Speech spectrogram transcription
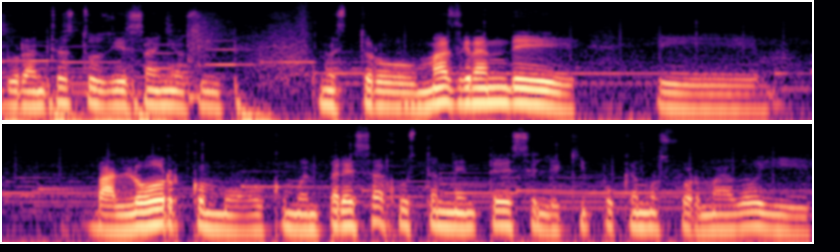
durante estos 10 años. Y nuestro más grande eh, valor como, como empresa justamente es el equipo que hemos formado y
